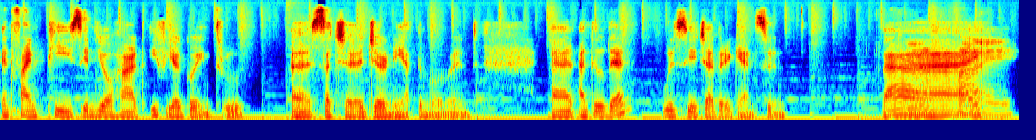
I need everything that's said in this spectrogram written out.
and find peace in your heart if you're going through uh, such a journey at the moment. And until then, we'll see each other again soon. Bye. Bye.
